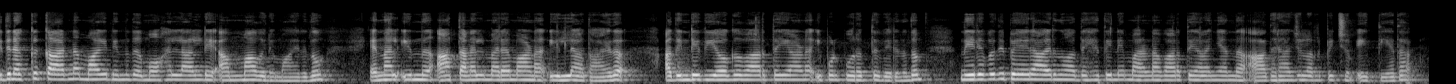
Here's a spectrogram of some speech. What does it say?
ഇതിനൊക്കെ കാരണമായി നിന്നത് മോഹൻലാലിന്റെ അമ്മാവനുമായിരുന്നു. എന്നാൽ ഇന്ന് ആ തണൽ മരമാണ് ഇല്ലാതായത്. അതിന്റെ വിയോഗ വാർത്തയാണ് ഇപ്പോൾ പുറത്തു വരുന്നതും. നിരവധി പേരായിരുന്നു അദ്ദേഹത്തിന്റെ മരണവാർത്ത അറിഞ്ഞെന്ന് ആദരാഞ്ജലി അർപ്പിച്ചും എത്തിയത്.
